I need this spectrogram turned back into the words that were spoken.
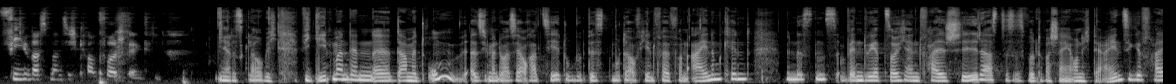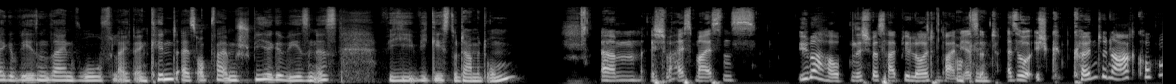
viel, was man sich kaum vorstellen kann. Ja, das glaube ich. Wie geht man denn äh, damit um? Also ich meine, du hast ja auch erzählt, du bist Mutter auf jeden Fall von einem Kind mindestens. Wenn du jetzt solch einen Fall schilderst, das ist, wird wahrscheinlich auch nicht der einzige Fall gewesen sein, wo vielleicht ein Kind als Opfer im Spiel gewesen ist. Wie, wie gehst du damit um? Ähm, ich weiß meistens überhaupt nicht, weshalb die Leute bei mir sind. Also ich könnte nachgucken,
